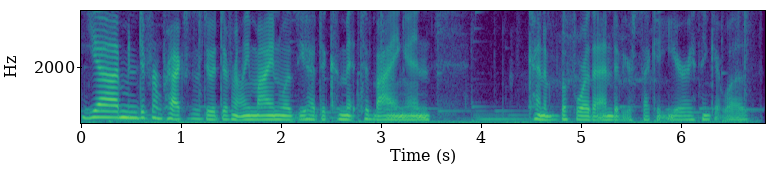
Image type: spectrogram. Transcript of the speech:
Yeah, I mean different practices do it differently. Mine was you had to commit to buying in kind of before the end of your second year, I think it was.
